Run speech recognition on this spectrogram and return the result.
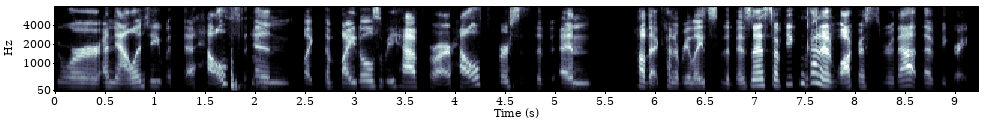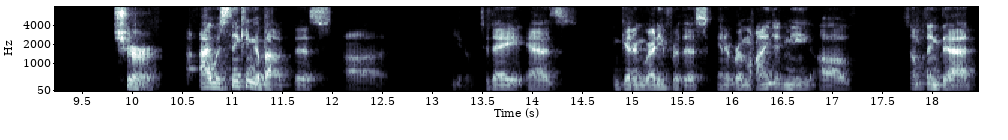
your analogy with the health and like the vitals we have for our health versus the and how that kind of relates to the business. So if you can kind of walk us through that, that would be great. Sure. I was thinking about this, uh, you know, today as getting ready for this, and it reminded me of something that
